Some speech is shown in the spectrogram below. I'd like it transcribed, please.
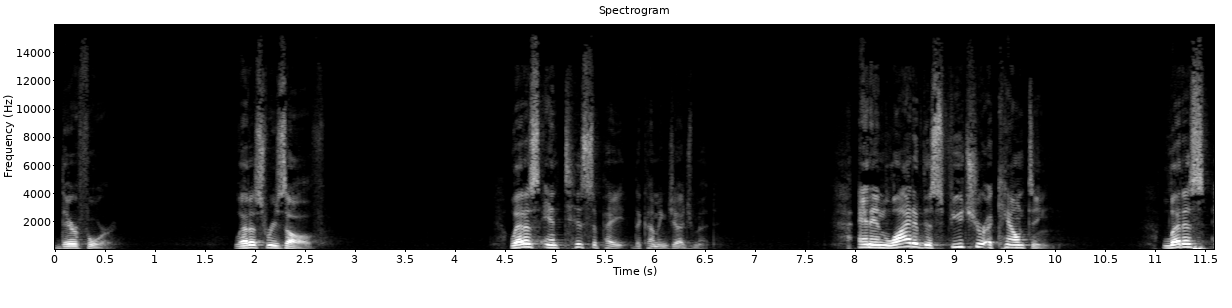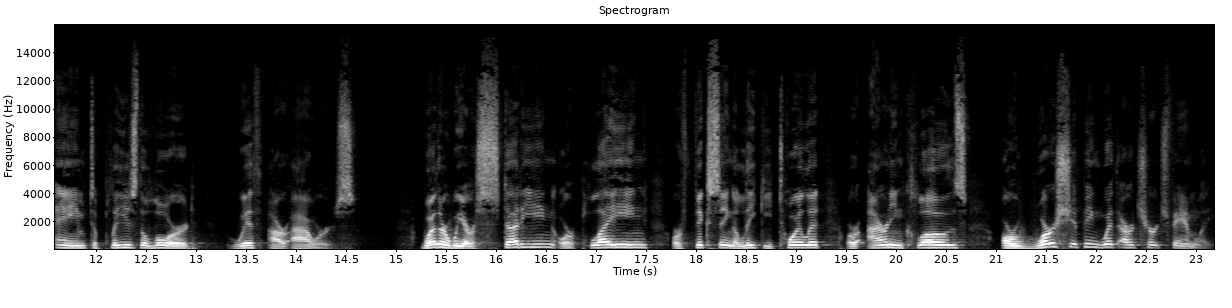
Therefore, let us resolve. Let us anticipate the coming judgment. And in light of this future accounting, let us aim to please the Lord with our hours. Whether we are studying or playing or fixing a leaky toilet or ironing clothes or worshiping with our church family,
